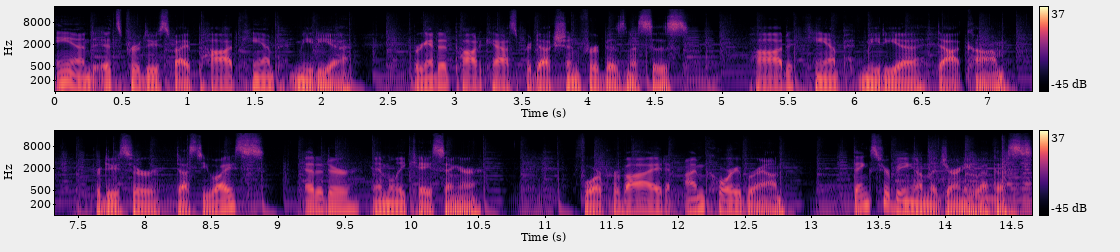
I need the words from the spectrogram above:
and it's produced by PodCamp Media, branded podcast production for businesses podcampmedia.com. Producer Dusty Weiss, editor Emily Kasinger. For Provide, I'm Corey Brown. Thanks for being on the journey with us.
